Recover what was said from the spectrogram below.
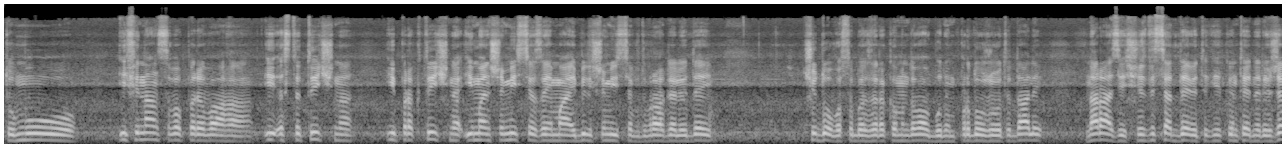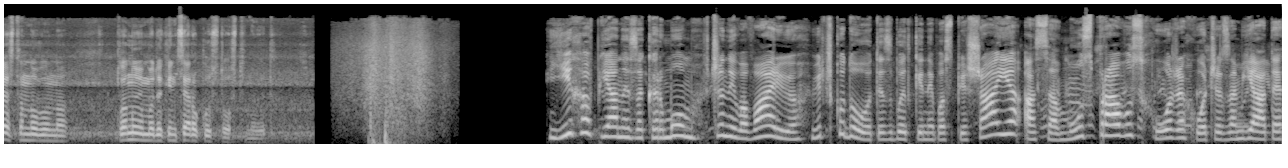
Тому і фінансова перевага, і естетична, і практична, і менше місця займає, більше місця в дворах для людей. Чудово себе зарекомендував, будемо продовжувати далі. Наразі 69 таких контейнерів вже встановлено. Плануємо до кінця року 100 встановити. Їхав п'яний за кермом, вчинив аварію. Відшкодовувати збитки не поспішає, а саму справу, схоже, хоче зам'яти.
